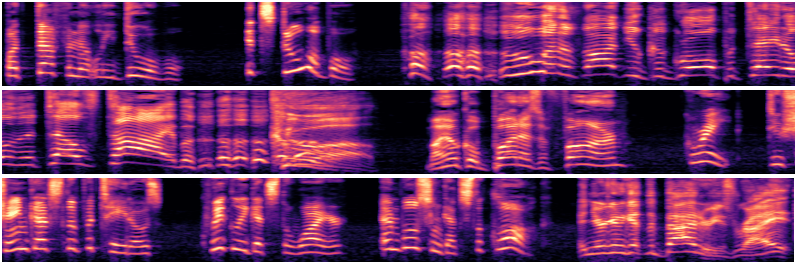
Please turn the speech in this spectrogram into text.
but definitely doable. It's doable. Who would have thought you could grow a potato that tells time? Cool. My Uncle Bud has a farm. Great. Duchesne gets the potatoes, Quigley gets the wire, and Wilson gets the clock. And you're gonna get the batteries, right?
